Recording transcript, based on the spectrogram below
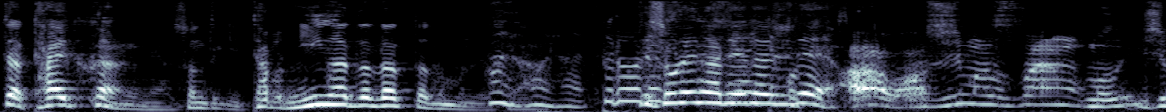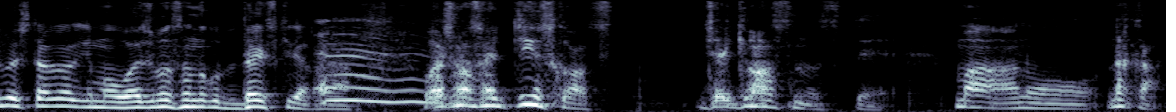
たら体育館ねその時多分新潟だったと思うんですが、はいはいでそれが出だしで「の試合ってことあ和島さんもう石橋貴明も和島さんのこと大好きだからうん「和島さん行っていいんですか?」っつって「じゃあ行きます」なんつって。まああのなんか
